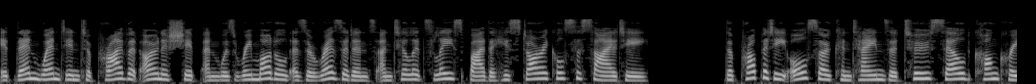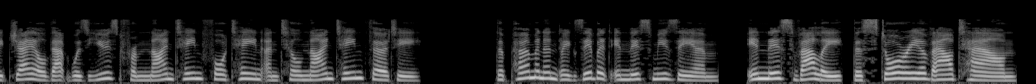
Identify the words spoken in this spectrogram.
it then went into private ownership and was remodeled as a residence until its lease by the Historical Society. The property also contains a two-celled concrete jail that was used from 1914 until 1930. The permanent exhibit in this museum, In This Valley, The Story of Our Town,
